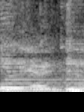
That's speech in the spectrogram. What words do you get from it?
here.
